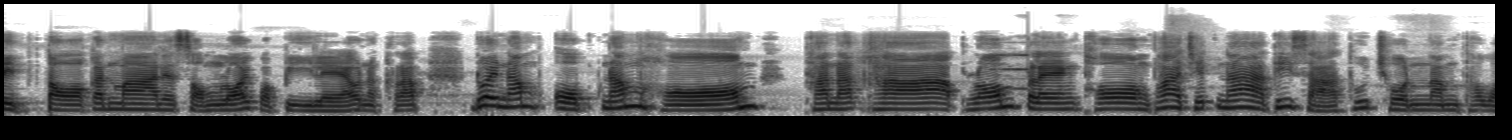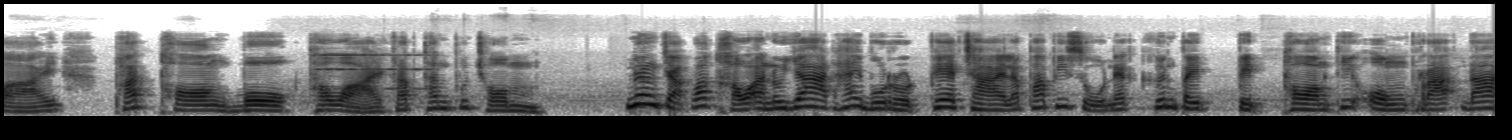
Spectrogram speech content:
ติดต่อกันมาเนี่ย200กว่าปีแล้วนะครับ ด้วยน้ำอบน้ำหอม ธนาคา พร้อมแปลงทองผ้าเช็ดหน้าที่สาธุชนนำถวาย พัดทองโบกถวายครับท่านผู้ชม เนื่องจากว่าเขาอนุญาตให้บุรุษเพศชายและพระพิสูจน์เนี่ยขึ้นไปปิดทองที่องค์พระได้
